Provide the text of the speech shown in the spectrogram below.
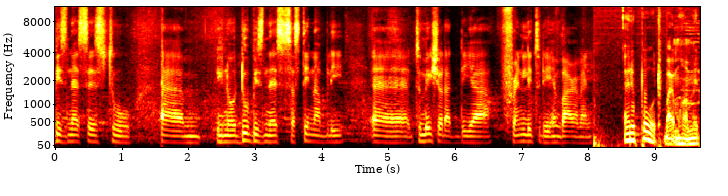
businesses to um, you know, do business sustainably uh, to make sure that they are friendly to the environment. A report by Mohamed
